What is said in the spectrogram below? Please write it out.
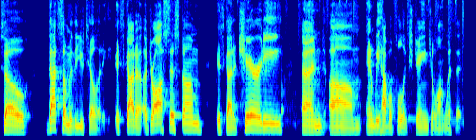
So that's some of the utility. It's got a, a draw system. It's got a charity and um, and we have a full exchange along with it.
